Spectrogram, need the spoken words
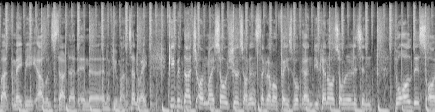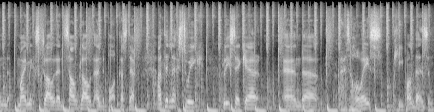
but maybe I will start that in a, in a few months. Anyway, keep in touch on my socials, on Instagram, on Facebook, and you can also listen to all this on my Mixcloud and SoundCloud and the podcast app. Until next week, please take care, and uh, as always, keep on dancing.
